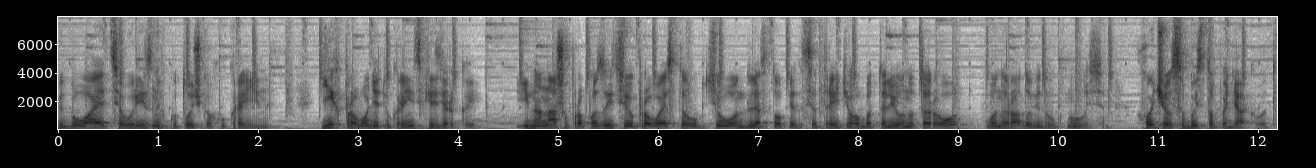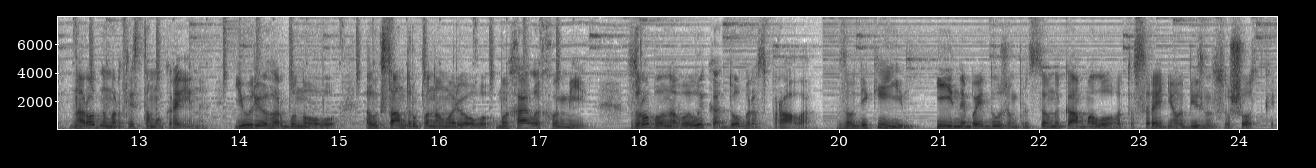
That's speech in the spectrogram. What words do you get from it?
відбуваються у різних куточках України. Їх проводять українські зірки. І на нашу пропозицію провести аукціон для 153-го батальйону ТРО вони радо відгукнулися. Хочу особисто подякувати народним артистам України Юрію Гарбунову, Олександру Пономарьову, Михайлу Хомі. Зроблена велика добра справа. Завдяки їм і небайдужим представникам малого та середнього бізнесу шостки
